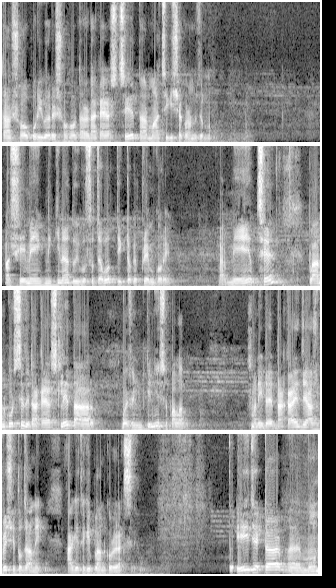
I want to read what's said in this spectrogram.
তার সপরিবারের সহ তারা ঢাকায় আসছে, তার মা চিকিৎসা করানোর জন্য। আর সে মেয়ে কিনা দুই বছর যাবৎ টিকটকে প্রেম করে। আর মেয়ে হচ্ছে প্ল্যান করছে যে ঢাকায় আসলে তার বয়ফ্রেন্ডকে নিয়ে সে পালাবে। মানে এটা ঢাকায় যে আসবে সে তো জানে, আগে থেকে প্ল্যান করে রাখছে। তো এই যে একটা মন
